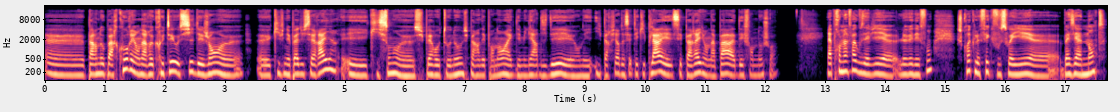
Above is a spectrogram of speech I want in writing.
euh, par nos parcours et on a recruté aussi des gens euh, euh, qui venaient pas du sérail et qui sont euh, super autonomes, super indépendants avec des milliards d'idées et on est hyper fiers de cette équipe-là et c'est pareil, on n'a pas à défendre nos choix. La première fois que vous aviez euh, levé des fonds, je crois que le fait que vous soyez euh, basé à Nantes,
